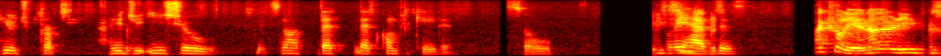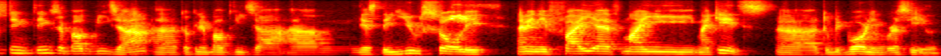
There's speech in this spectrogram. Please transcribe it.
huge problem huge issue. It's not that that complicated. So we have this. Actually, another interesting things about visa, uh, talking about visa, um, is the ius soli. I mean, if I have my my kids uh, to be born in Brazil,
